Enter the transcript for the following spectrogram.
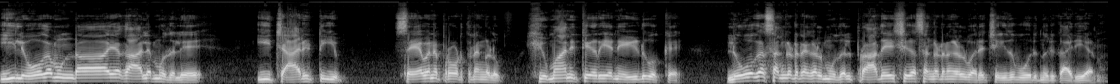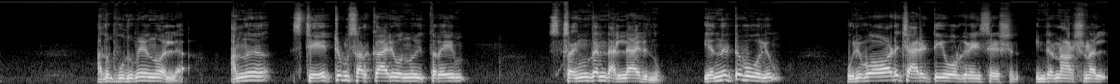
ഈ ലോകമുണ്ടായ കാലം മുതലേ ഈ ചാരിറ്റിയും സേവന പ്രവർത്തനങ്ങളും ഹ്യൂമാനിറ്റേറിയൻ എയ്ഡും ഒക്കെ ലോക സംഘടനകൾ മുതൽ പ്രാദേശിക സംഘടനകൾ വരെ ചെയ്തു പോരുന്നൊരു കാര്യമാണ്. അത് പുതുമയൊന്നുമല്ല. അന്ന് സ്റ്റേറ്റും സർക്കാരും ഒന്നും ഇത്രയും സ്ട്രെങ്തൻഡ് അല്ലായിരുന്നു. എന്നിട്ട് പോലും ഒരുപാട് charity organisation international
